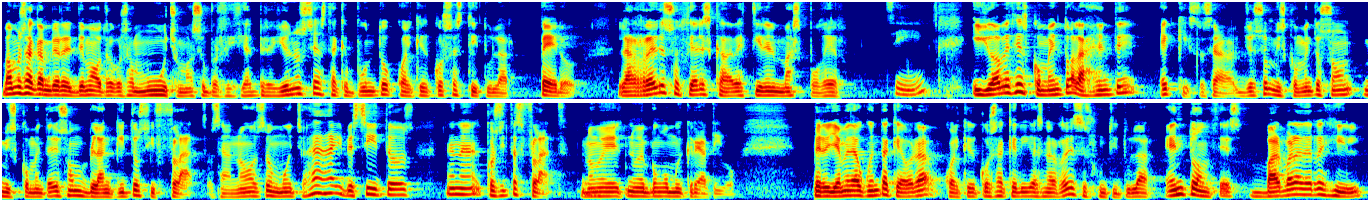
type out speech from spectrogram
Vamos a cambiar de tema a otra cosa mucho más superficial, pero yo no sé hasta qué punto cualquier cosa es titular. Pero las redes sociales cada vez tienen más poder. Sí. Y yo a veces comento a la gente X, o sea, yo son, mis, comentarios son, mis comentarios son blanquitos y flat, o sea, no son muchos, ay, besitos, na, na", cositas flat, no me, no me pongo muy creativo. Pero ya me he dado cuenta que ahora cualquier cosa que digas en las redes es un titular. Entonces, Bárbara de Regil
